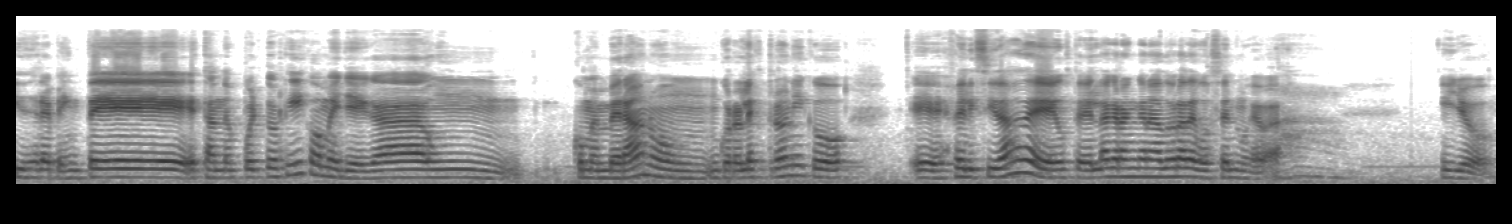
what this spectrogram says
Y de repente, estando en Puerto Rico, me llega un, como en verano, un, correo electrónico. Eh, felicidades, usted es la gran ganadora de Voces Nuevas. Ah. Y yo,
